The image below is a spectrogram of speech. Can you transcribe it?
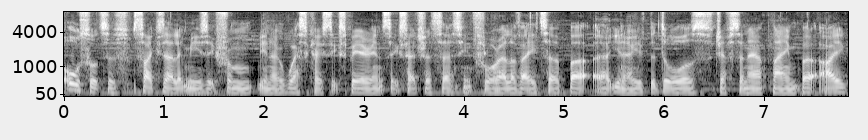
all sorts of psychedelic music from, you know, West Coast Experience, etc., 13th Floor Elevator, but, uh, you know, The Doors, Jefferson Airplane, but I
